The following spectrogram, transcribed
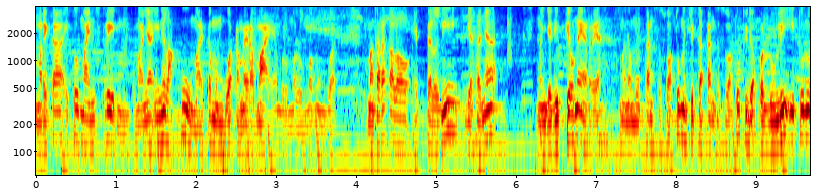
mereka itu mainstream umpamanya ini laku mereka membuat ramai-ramai yang berlomba-lomba membuat sementara kalau Apple ini biasanya menjadi pioner ya menemukan sesuatu menciptakan sesuatu tidak peduli itu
